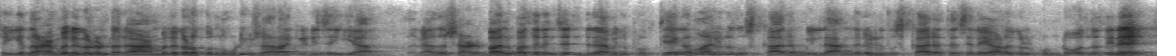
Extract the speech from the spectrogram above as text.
ചെയ്യുന്ന അമലുകളുണ്ടല്ലോ. ആ അമലുകളൊക്കെ ഒന്നുകൂടി ഉഷാറാക്കിയിട്ട് ചെയ്യാം. അല്ലാതെ ഷൾബാൻ പതിനഞ്ചിന്റെ രാവിലെ പ്രത്യേകമായൊരു നിസ്കാരമില്ല. അങ്ങനെ ഒരു നിസ്കാരത്തെ ചില ആളുകൾ കൊണ്ടുവന്നതിനെ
